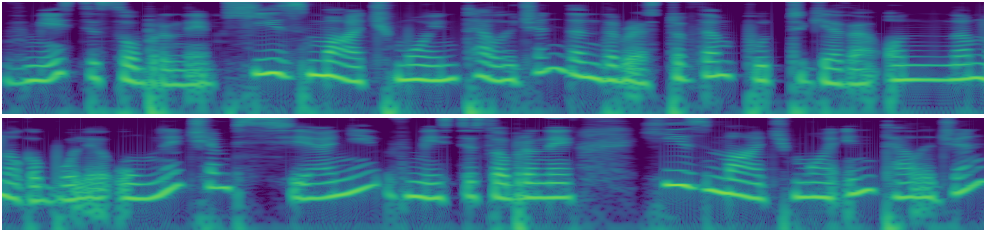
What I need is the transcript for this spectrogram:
вместе собранные. He is much more intelligent than the rest of them put together. Он намного более умный, чем все они вместе собранные. He is much more intelligent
